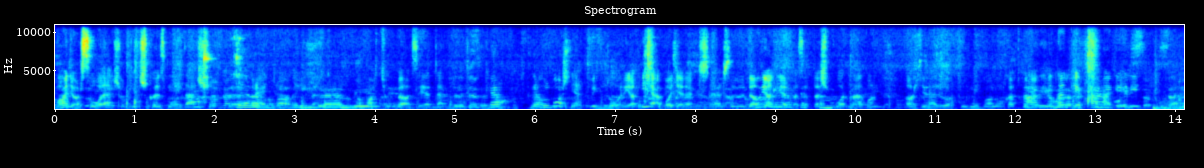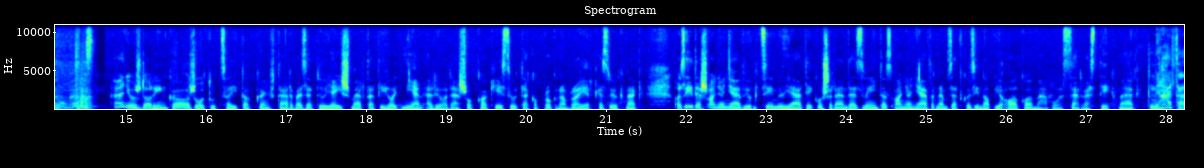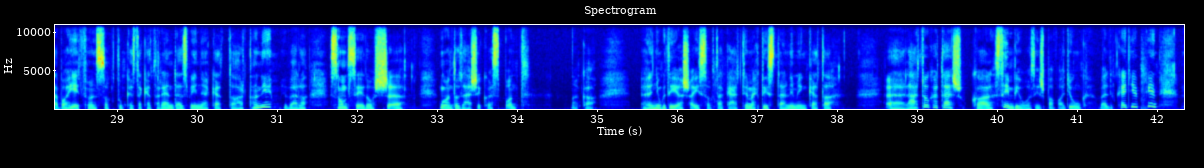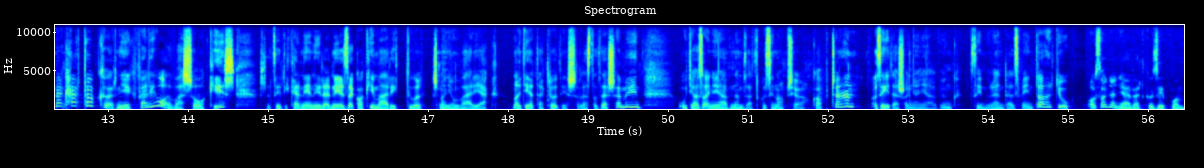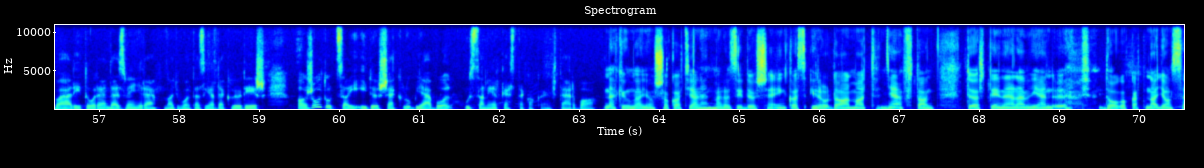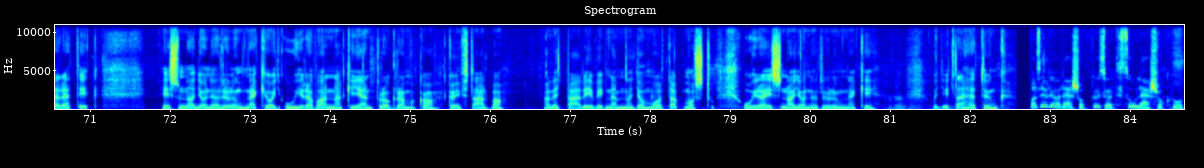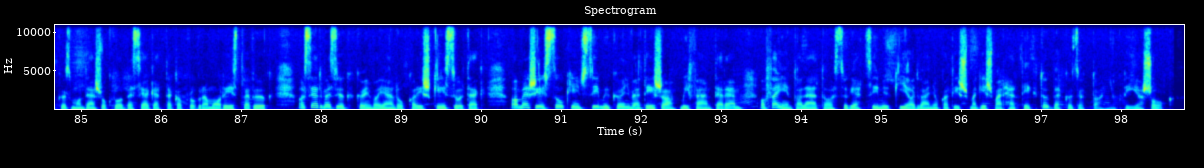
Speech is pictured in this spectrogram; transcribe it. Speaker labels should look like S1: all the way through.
S1: magyar szólások és közmondások rejtelmeiben avatjuk be az érdeklődőket. De ahol Bosnyák Viktória hiába gyerekszerző, de olyan élvezetes formában adja elő a tudnivalókat, hogy mindenképpen megéri hozni.
S2: Ányos Darinka, a Zsolt utcai tagkönyvtár vezetője ismerteti, hogy milyen előadásokkal készültek a programra érkezőknek. Az Édes Anyanyelvünk című játékos rendezvényt az Anyanyelv Nemzetközi Napja alkalmából szervezték meg.
S3: Mi általában hétfőn szoktunk ezeket a rendezvényeket tartani, mivel a szomszédos gondozási központnak a nyugdíjasai szoktak átjönni, meg tisztelni minket a látogatásukkal, szimbiózisba vagyunk velük egyébként, meg hát a környékbeli olvasók is, és az Irike nénire nézek, aki már itt ül, és nagyon várják nagy érdeklődéssel ezt az eseményt. Ugye az anyanyelv nemzetközi napja kapcsán az Édes Anyanyelvünk című rendezvényt tartjuk.
S2: Az anyanyelvet középpontba állító rendezvényre nagy volt az érdeklődés. A Zsolt utcai idősek klubjából 20 érkeztek a könyvtárba.
S4: Nekünk nagyon sokat jelent, mert az időseink az irodalmat, nyelvtant, történelem, ilyen dolgokat nagyon szeretik, és nagyon örülünk neki, hogy újra vannak ilyen programok a könyvtárban már egy pár évig nem nagyon voltak, most újra is nagyon örülünk neki, hogy itt lehetünk.
S2: Az előadások között szólásokról, közmondásokról beszélgettek a programon résztvevők, a szervezők könyvajánlókkal is készültek. A Mesés Szókincs című könyvet és a Mifán terem a fején találta a Szöget című kiadványokat is megismerhették többek között a nyugdíjasok.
